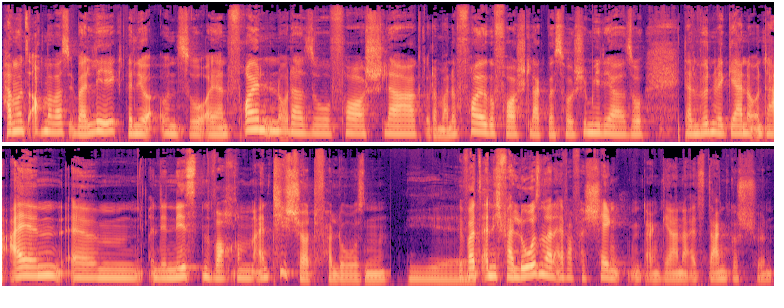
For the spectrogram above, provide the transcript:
haben wir uns auch mal was überlegt, wenn ihr uns so euren Freunden oder so vorschlagt oder mal eine Folge vorschlagt bei Social Media oder so, dann würden wir gerne unter allen ähm, in den nächsten Wochen ein T-Shirt verlosen. Yeah. Wir wollen es eigentlich verlosen, sondern einfach verschenken dann gerne als Dankeschön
